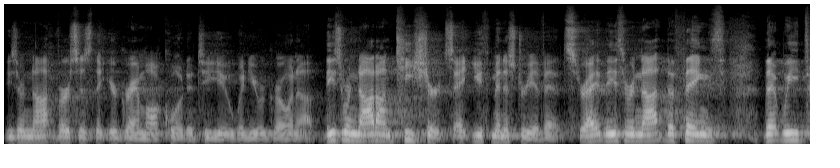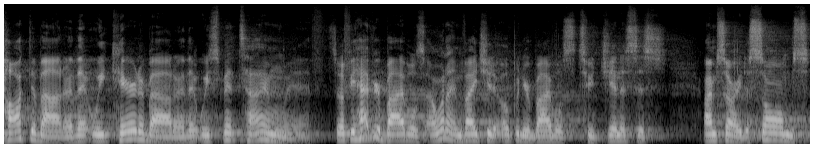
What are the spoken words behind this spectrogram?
These are not verses that your grandma quoted to you when you were growing up. These were not on t shirts at youth ministry events, right? These were not the things that we talked about or that we cared about or that we spent time with. So if you have your Bibles, I want to invite you to open your Bibles to Genesis, I'm sorry, to Psalms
